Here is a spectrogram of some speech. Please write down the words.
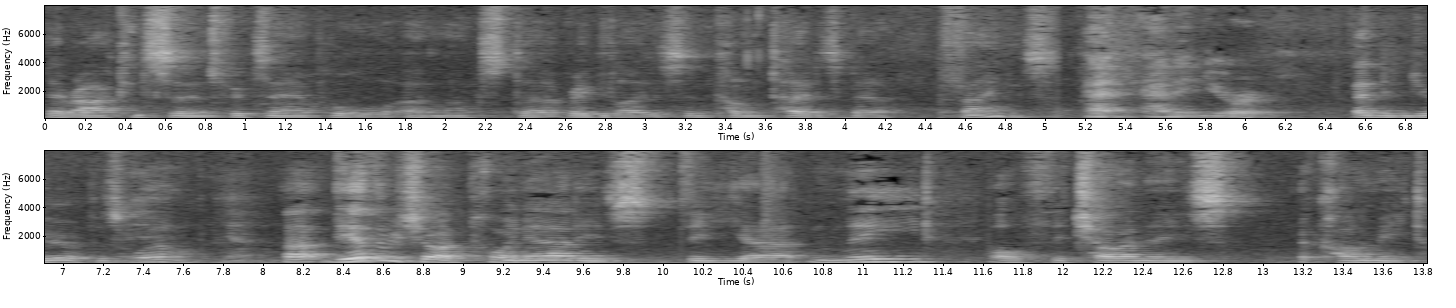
there are concerns, for example, amongst uh, regulators and commentators about FANGs. And, and in Europe? And in Europe as yeah, well. Yeah. Uh, the other issue I'd point out is the uh, need of the Chinese economy to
